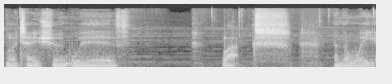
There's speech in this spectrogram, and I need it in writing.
to rotation with blacks and then wheat.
